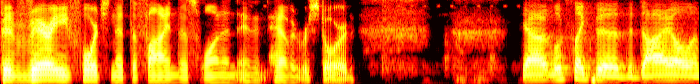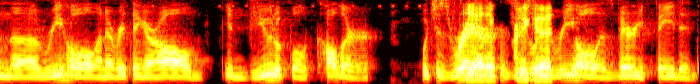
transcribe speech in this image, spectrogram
been very fortunate to find this one and, and have it restored. Yeah, it looks like the the dial and the rehaut and everything are all in beautiful color, which is rare they're because pretty usually good. the rehaut is very faded.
